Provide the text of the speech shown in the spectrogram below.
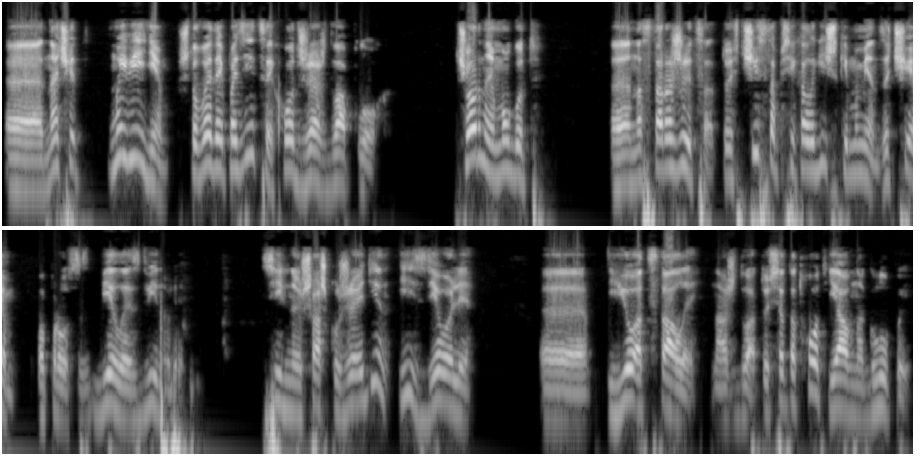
э, значит, мы видим, что в этой позиции ход GH2 плох. Черные могут э, насторожиться. То есть чисто психологический момент. Зачем? Вопрос. Белые сдвинули сильную шашку G1 и сделали э, ее отсталой на H2. То есть этот ход явно глупый.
